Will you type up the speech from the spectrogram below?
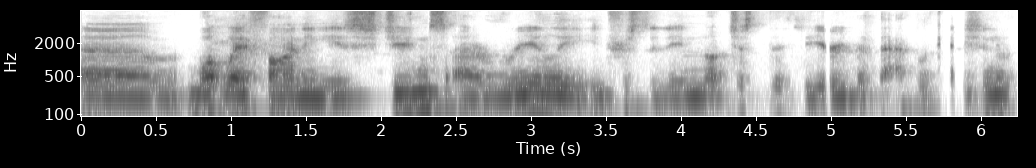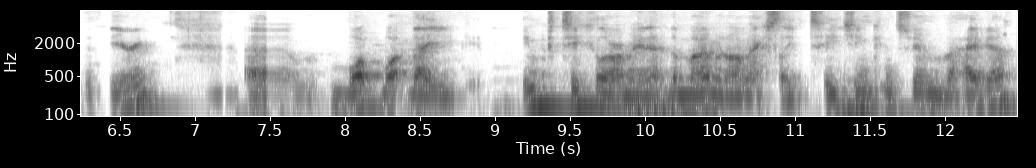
Um, what we're finding is students are really interested in not just the theory, but the application of the theory. Um, what, what they in particular, I mean, at the moment, I'm actually teaching consumer behavior.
